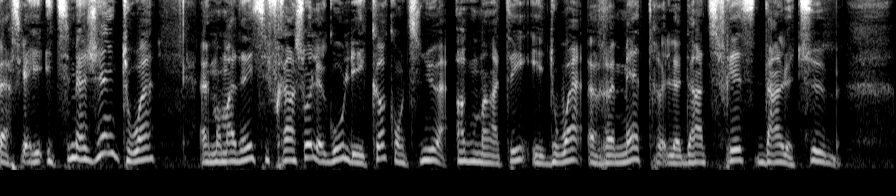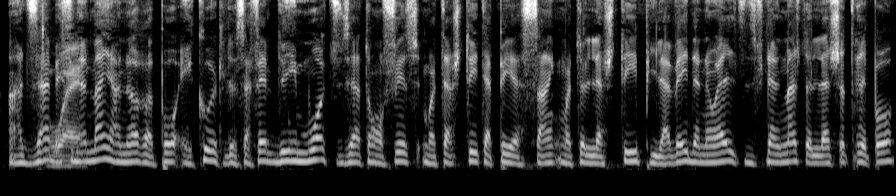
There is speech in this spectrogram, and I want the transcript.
Parce que, t'imagines, toi, à un moment donné, si François Legault, les cas continuent à augmenter et doit remettre le dentifrice dans le tube en disant, ben, Ouais. finalement, il n'y en aura pas. Écoute, là, ça fait des mois que tu dis à ton fils, moi, t'acheter ta PS5, moi, te l'acheter, puis la veille de Noël, tu dis, finalement, je te l'achèterai pas.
